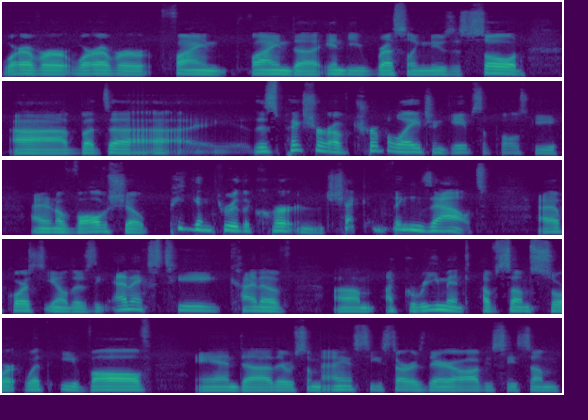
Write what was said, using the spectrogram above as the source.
wherever wherever find find uh, indie wrestling news is sold. Uh, but uh, this picture of Triple H and Gabe Sapolsky at an Evolve show, peeking through the curtain, checking things out. Uh, of course, you know there's the NXT kind of um, agreement of some sort with Evolve, and uh, there were some NXT stars there. Obviously, some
